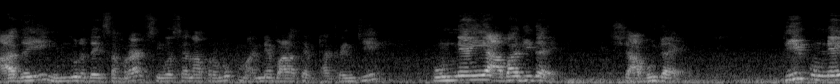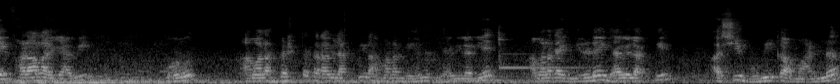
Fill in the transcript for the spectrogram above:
आजही हिंदू हृदय सम्राट शिवसेना प्रमुख मान्य बाळासाहेब ठाकरेंची पुण्याई आबाधित आहे शाबूद आहे. ती पुण्याई फळाला यावी म्हणून आम्हाला कष्ट करावे लागतील आम्हाला मेहनत घ्यावी लागेल आम्हाला काही निर्णय घ्यावे लागतील. अशी भूमिका मांडणं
